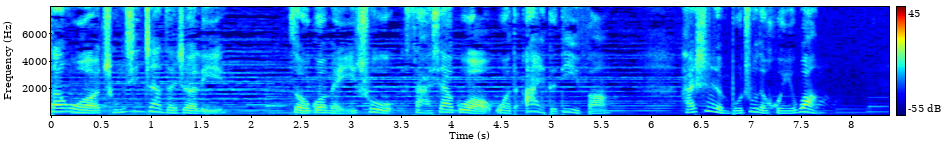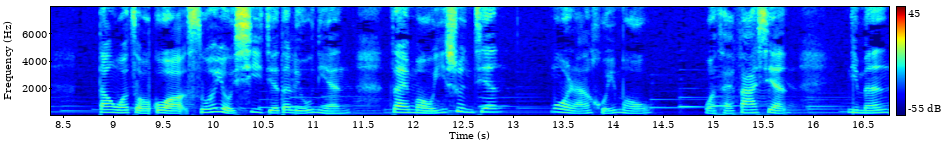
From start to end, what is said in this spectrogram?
当我重新站在这里，走过每一处洒下过我的爱的地方，还是忍不住的回望。当我走过所有细节的流年，在某一瞬间，蓦然回眸，我才发现，你们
